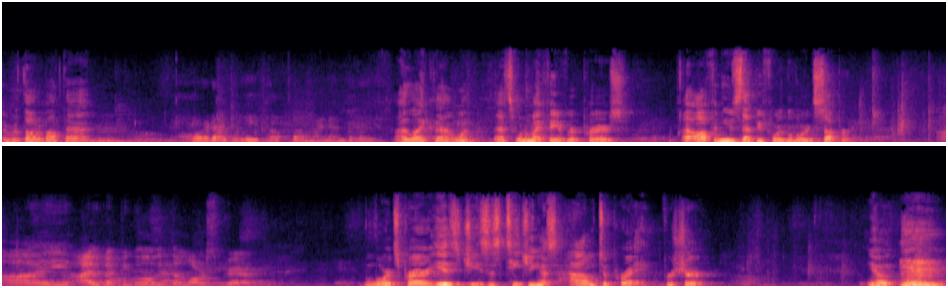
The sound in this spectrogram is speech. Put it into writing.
ever thought about that? Lord, I believe, help thou mine unbelief. I like that one. That's one of my favorite prayers. I often use that before the Lord's Supper. I I would like to go with the Lord's Prayer. The Lord's Prayer is Jesus teaching us how to pray, for sure. You know,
